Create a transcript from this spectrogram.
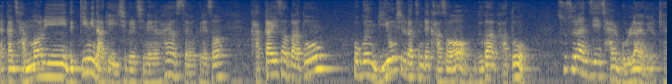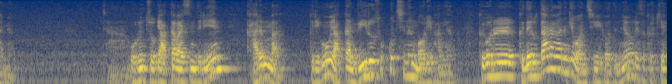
약간 잔머리 느낌이 나게 이식을 진행을 하였어요. 그래서 가까이서 봐도 혹은 미용실 같은 데 가서 누가 봐도 수술한지 잘 몰라요. 이렇게 하면. 자, 오른쪽에 아까 말씀드린 가르마 그리고 약간 위로 솟구치는 머리 방향 그거를 그대로 따라가는 게 원칙이거든요. 그래서 그렇게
